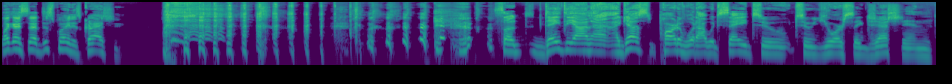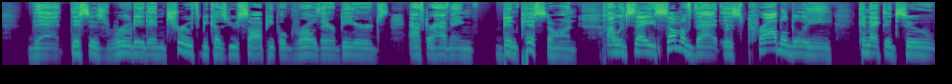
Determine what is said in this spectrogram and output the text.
Like I said, this plane is crashing. so Datheon, I, I guess part of what I would say to to your suggestion that this is rooted in truth because you saw people grow their beards after having been pissed on. I would say some of that is probably connected to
